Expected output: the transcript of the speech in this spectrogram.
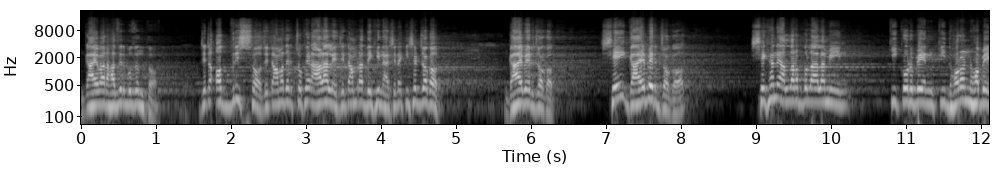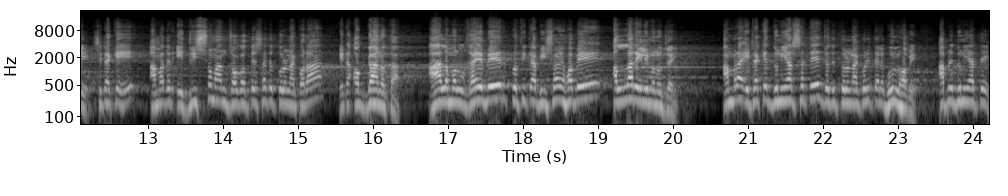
গায়েব আর হাজির বুঝেন তো। যেটা অদৃশ্য, যেটা আমাদের চোখের আড়ালে, যেটা আমরা দেখি না, সেটা কিসের জগৎ? গায়েবের জগৎ। সেই গায়েবের জগৎ, সেখানে আল্লাহ রাব্বুল আলামিন কি করবেন, কি ধরন হবে, সেটাকে আমাদের এই দৃশ্যমান জগতের সাথে তুলনা করা, এটা অজ্ঞানতা। আলমুল গায়েবের প্রতিটা বিষয় হবে আল্লাহর এলিম অনুযায়ী। আমরা এটাকে দুনিয়ার সাথে যদি তুলনা করি, তাহলে ভুল হবে। আপনি দুনিয়াতে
